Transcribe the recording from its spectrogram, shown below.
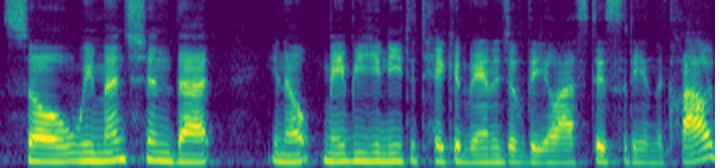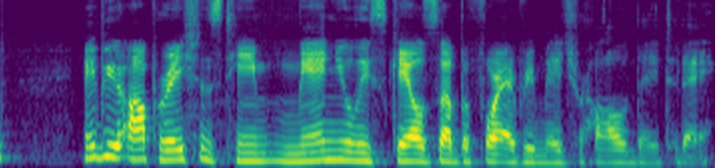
So we mentioned that you know, maybe you need to take advantage of the elasticity in the cloud. Maybe your operations team manually scales up before every major holiday today,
